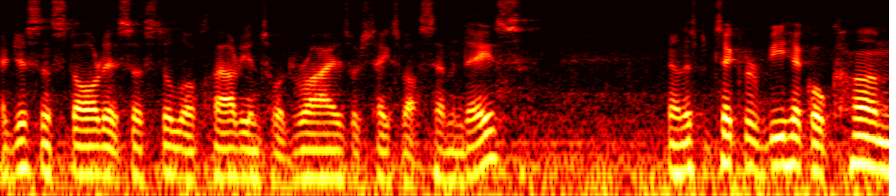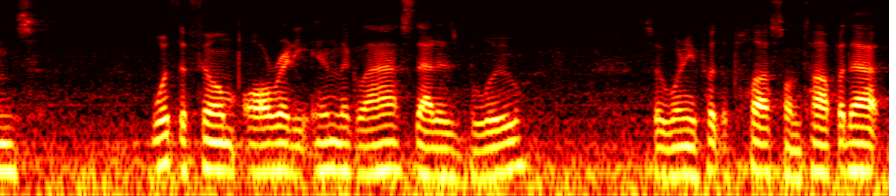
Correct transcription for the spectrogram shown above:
I just installed it so it's still a little cloudy until it dries, which takes about seven days. Now this particular vehicle comes with the film already in the glass that is blue. So when you put the plus on top of that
